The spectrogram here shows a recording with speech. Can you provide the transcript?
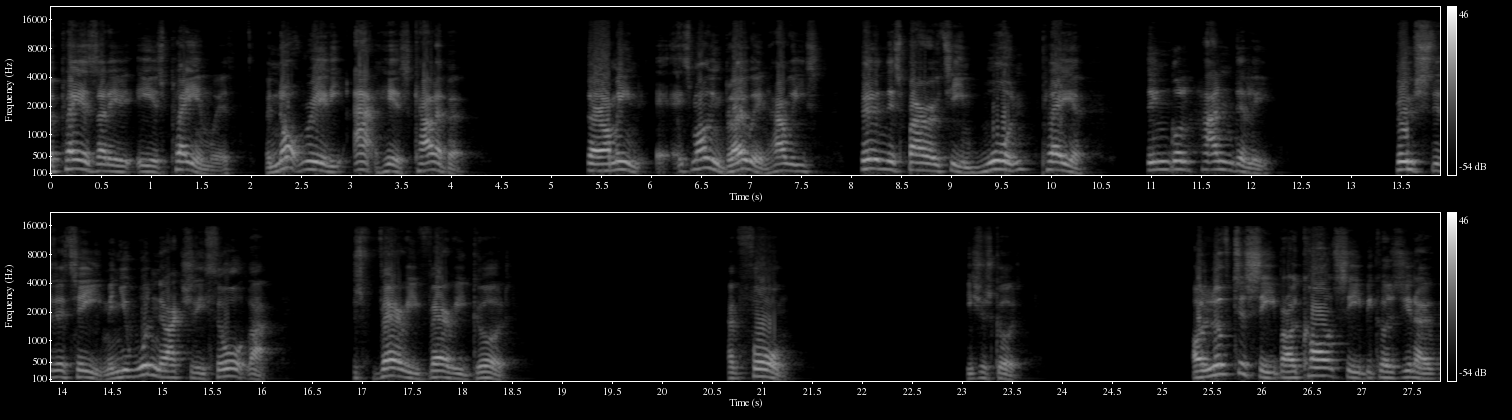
the players that he, he is playing with are not really at his caliber. So, I mean, it's mind blowing how he's turned this Barrow team, one player, single handedly boosted a team. And you wouldn't have actually thought that. Just very, very good. And form. He's just good. I love to see, but I can't see because, you know,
